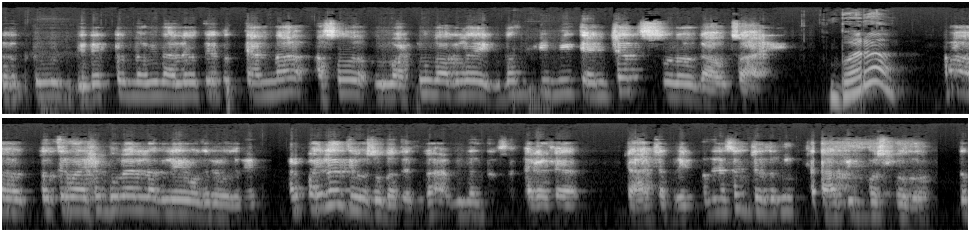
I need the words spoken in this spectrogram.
तर तो डिरेक्टर नवीन आले होते तर त्यांना असं वाटू लागलं एकदम की मी त्यांच्याच गावचा आहे. बरं. हा, तर ते माझ्याशी बोलायला लागले वगैरे वगैरे. आणि पहिलाच दिवस होता त्यांचा आम्ही नंतर संध्याकाळच्या चहाच्या ब्रेकमध्ये असं जनरल चहा पीत बसलो होतो तर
